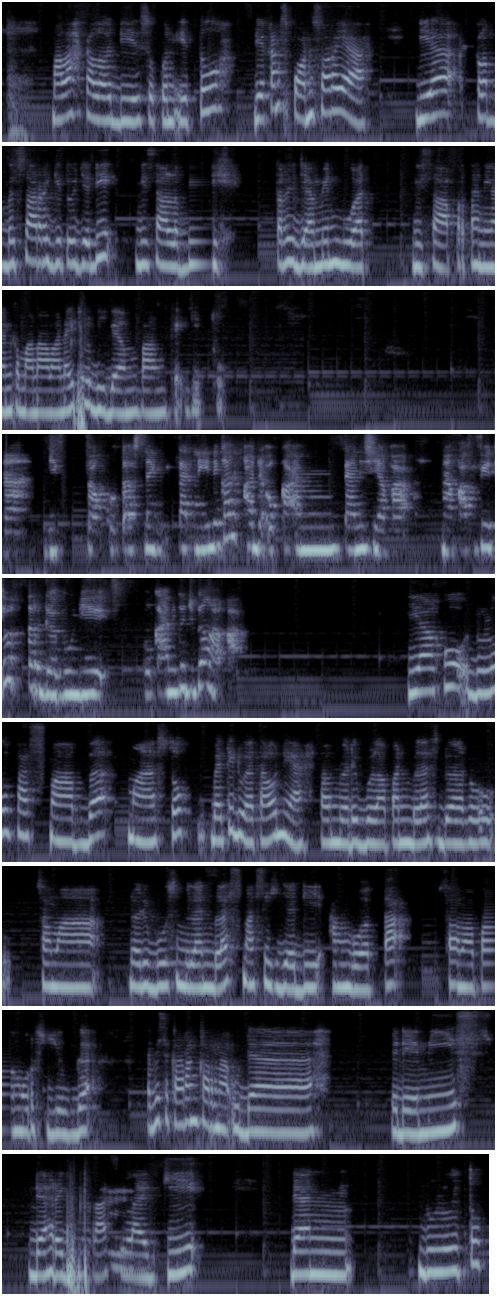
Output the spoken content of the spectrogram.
Malah kalau di Sukun itu dia kan sponsor ya. Dia klub besar gitu jadi bisa lebih terjamin buat bisa pertandingan ke mana-mana. Itu lebih gampang kayak gitu di Fakultas Tek- Teknik ini kan ada UKM tenis ya kak. Nah Kak Vivi itu tergabung di UKM itu juga nggak kak? Iya aku dulu pas maba masuk berarti dua tahun ya tahun 2018 baru sama 2019 masih jadi anggota sama pengurus juga tapi sekarang karena udah udah demis udah regenerasi Hmm. lagi dan dulu itu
